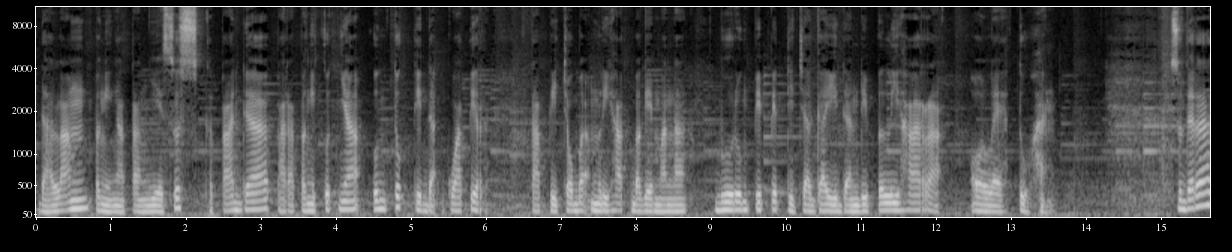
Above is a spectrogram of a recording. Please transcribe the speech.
dalam pengingatan Yesus kepada para pengikutnya untuk tidak khawatir, tapi coba melihat bagaimana burung pipit dijagai dan dipelihara oleh Tuhan. Saudara,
